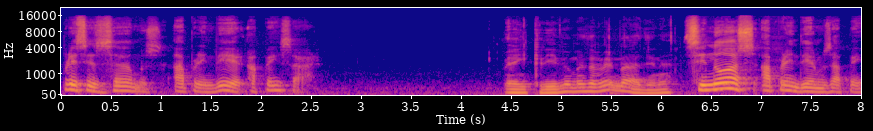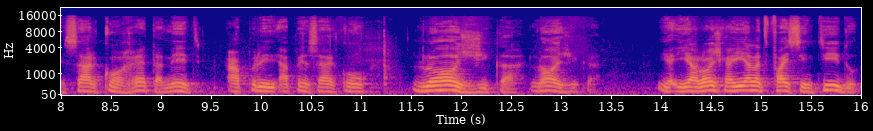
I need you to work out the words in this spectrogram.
precisamos aprender a pensar. É incrível, mas é verdade, né? Se nós aprendermos a pensar corretamente, a pensar com lógica, lógica, e a lógica aí ela faz sentido,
